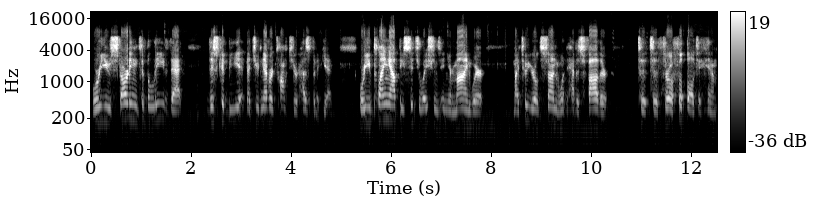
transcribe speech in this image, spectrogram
Were you starting to believe that this could be it? That you'd never talk to your husband again? Were you playing out these situations in your mind where my two-year-old son wouldn't have his father to, to throw a football to him,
